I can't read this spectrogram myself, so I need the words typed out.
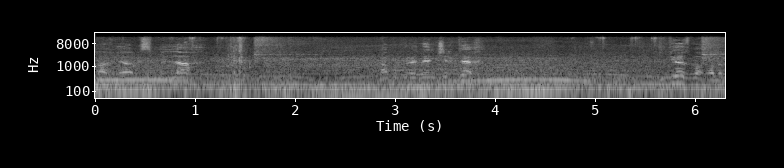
Allah ya Bismillah. Kapıköy'den çıktık. Gidiyoruz bakalım.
